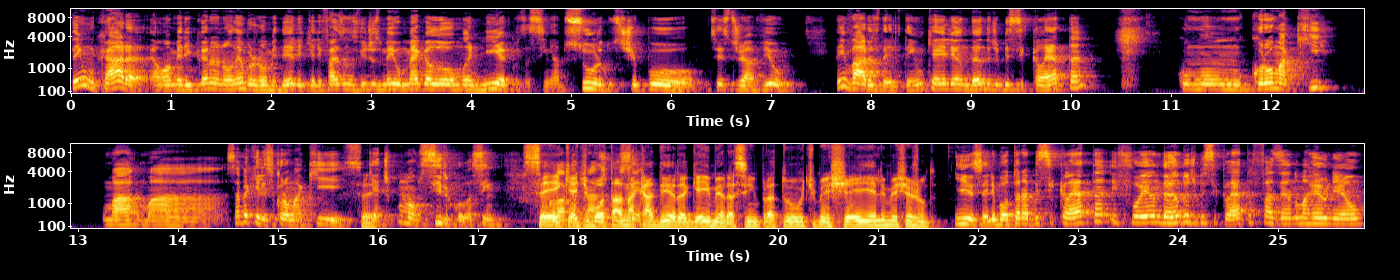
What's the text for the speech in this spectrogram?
tem um cara, é um americano, eu não lembro o nome dele, que ele faz uns vídeos meio megalomaníacos, assim, absurdos. Tipo, não sei se tu já viu. Tem vários dele. Tem um que é ele andando de bicicleta com um chroma key uma, uma. Sabe aqueles chroma key Sei. que é tipo um círculo assim? Sei, que é de botar na cadeira gamer assim pra tu te mexer e ele mexer junto. Isso, ele botou na bicicleta e foi andando de bicicleta fazendo uma reunião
